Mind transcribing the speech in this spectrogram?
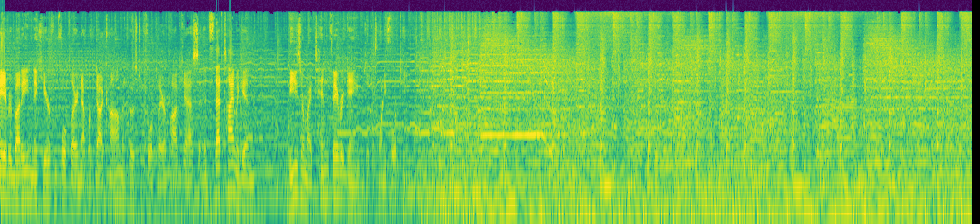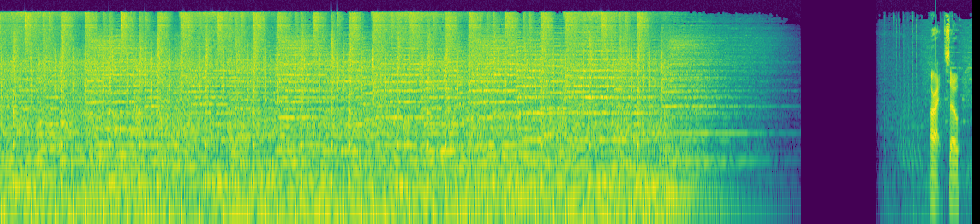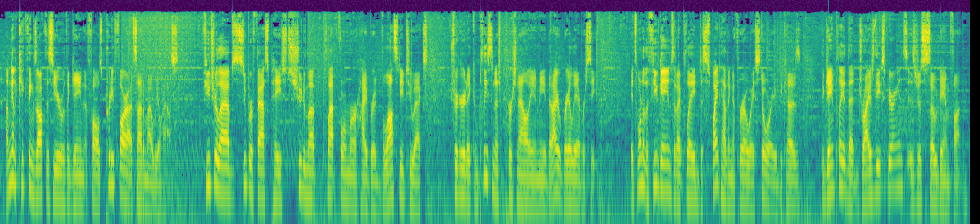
Hey everybody, Nick here from 4playernetwork.com and host of 4Player Podcast, and it's that time again. These are my 10 favorite games of 2014. Alright, so I'm going to kick things off this year with a game that falls pretty far outside of my wheelhouse. FuturLab's super fast paced, shoot 'em up, platformer hybrid Velocity 2X triggered a completionist personality in me that I rarely ever see. It's one of the few games that I played despite having a throwaway story because the gameplay that drives the experience is just so damn fun.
